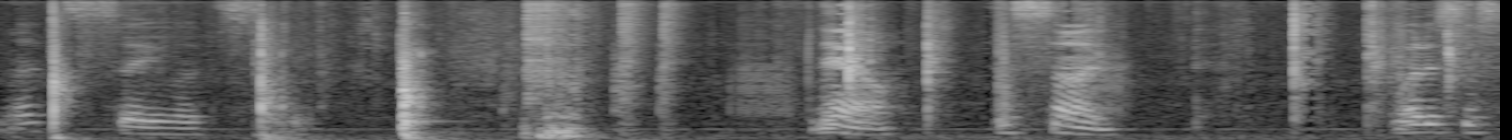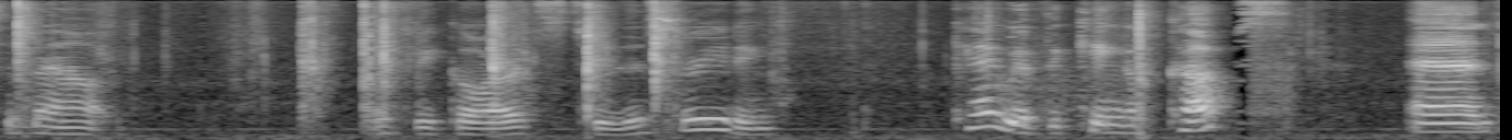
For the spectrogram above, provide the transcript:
Let's see, let's see. Now, sun. What is this about with regards to this reading? Okay, we have the King of Cups and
